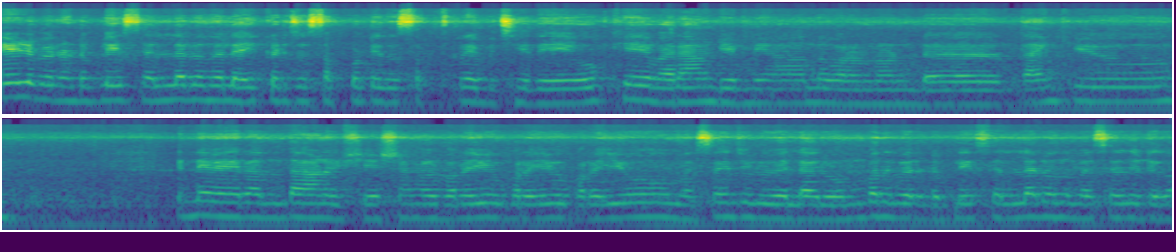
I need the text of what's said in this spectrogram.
ഏഴ് പേരുണ്ട്. പ്ലീസ് എല്ലാവരും ഒന്ന് ലൈക്ക് അടിച്ച് സപ്പോർട്ട് ചെയ്ത് സബ്സ്ക്രൈബ് ചെയ്തേ. ഓക്കെ വരാം രമ്യ എന്ന് പറയുന്നുണ്ട് താങ്ക് പിന്നെ വേറെ എന്താണ് വിശേഷങ്ങൾ? പറയൂ പറയൂ പറയൂ. മെസ്സേജ് ഇടുക എല്ലാവരും. ഒമ്പത് പേരുണ്ട്. പ്ലീസ് എല്ലാവരും ഒന്ന് മെസ്സേജ് ഇടുക.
